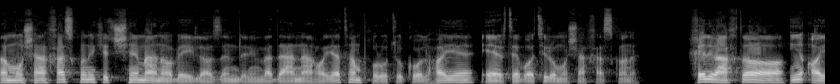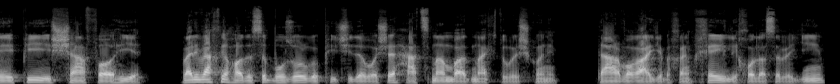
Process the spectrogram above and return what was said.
و مشخص کنه که چه منابعی لازم داریم و در نهایت هم پروتکل های ارتباطی رو مشخص کنه. خیلی وقتا این IAP شفاهیه ولی وقتی حادثه بزرگ و پیچیده باشه حتما باید مکتوبش کنیم. در واقع اگه بخوایم خیلی خلاصه بگیم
